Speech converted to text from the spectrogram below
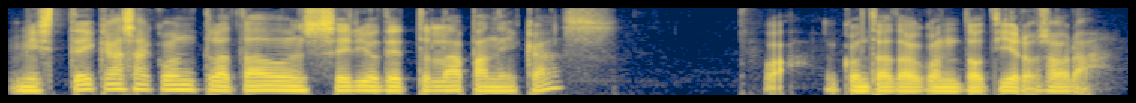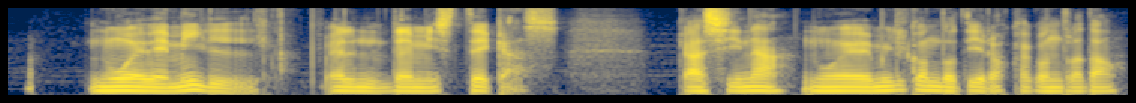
¿Mistecas ha contratado en serio de Tlapanecas? he contratado con dotieros ahora. 9000 el de Mistecas. Casi nada. 9000 condotieros que ha contratado.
